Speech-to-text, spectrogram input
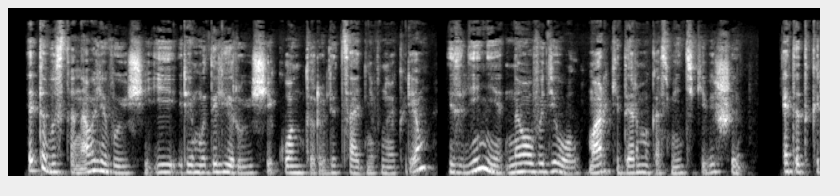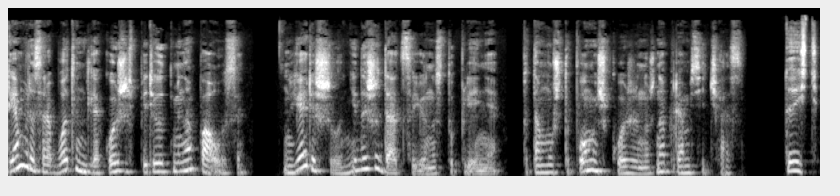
– это восстанавливающий и ремоделирующий контуры лица дневной крем из линии Neovadiol марки дермокосметики Виши. Этот крем разработан для кожи в период менопаузы, но я решила не дожидаться ее наступления, потому что помощь коже нужна прямо сейчас. То есть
